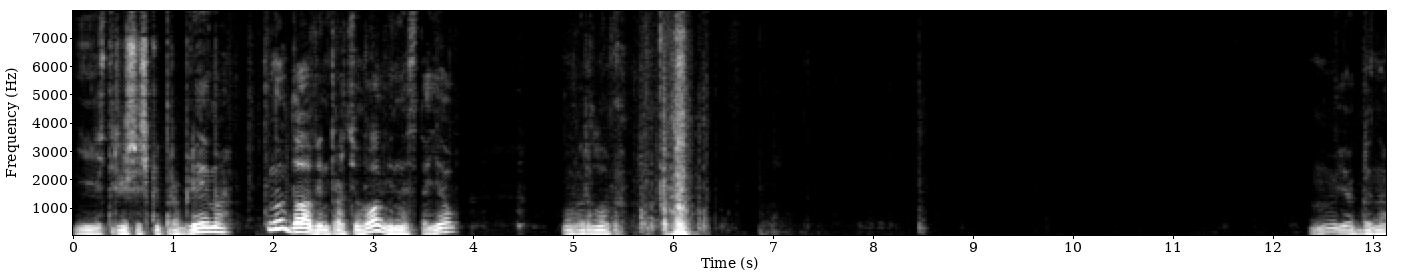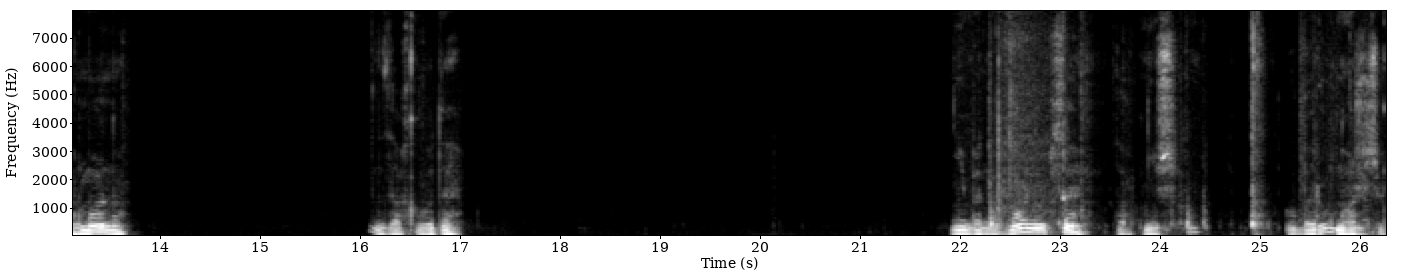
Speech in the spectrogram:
є трішечки проблема. Ну так, да, він працював, він не стояв. Оверлок. Ну, якби нормально. Заходить. Ніби нормально все. Так, ніж уберу ножичок.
